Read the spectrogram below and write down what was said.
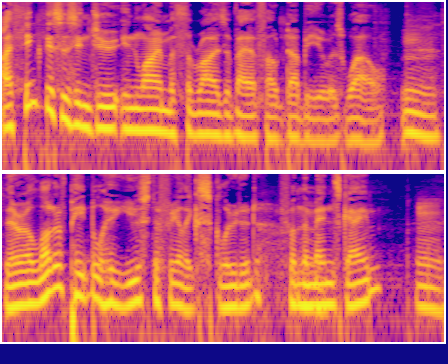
I think this is in due in line with the rise of AFLW as well. Mm. There are a lot of people who used to feel excluded from the men's game Mm.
